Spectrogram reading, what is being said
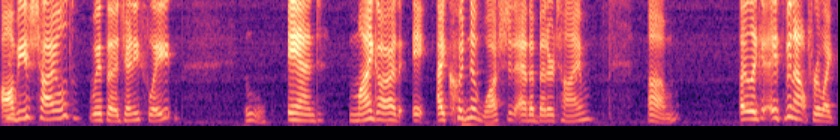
Obvious Child with uh, Jenny Slate, Ooh. and my God, it, I couldn't have watched it at a better time. Um, I, like it's been out for like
